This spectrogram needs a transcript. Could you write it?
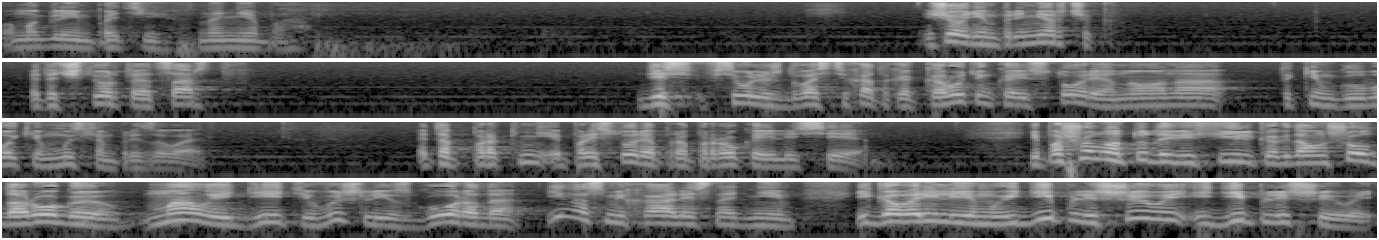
помогли им пойти на небо. Еще один примерчик. Это четвертое царство. Здесь всего лишь два стиха, такая коротенькая история, но она таким глубоким мыслям призывает. Это про, про история про пророка Елисея. И пошел он оттуда Вифиль, когда он шел дорогою, малые дети вышли из города и насмехались над ним, и говорили ему, иди плешивый, иди плешивый.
